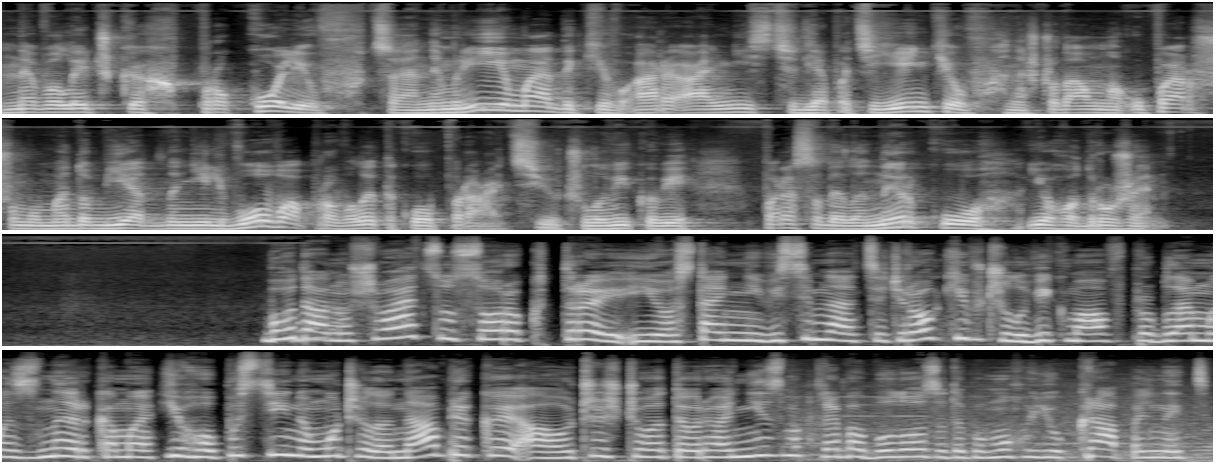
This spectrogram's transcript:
невеличких проколів. Це не мрії медиків, а реальність для пацієнтів. Нещодавно у першому медоб'єднанні Львова провели таку операцію. Чоловікові пересадили нирку його дружини. Богдану Швецу 43, і останні 18 років чоловік мав проблеми з нирками. Його постійно мучили набряки, а очищувати організм треба було за допомогою крапельниць.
